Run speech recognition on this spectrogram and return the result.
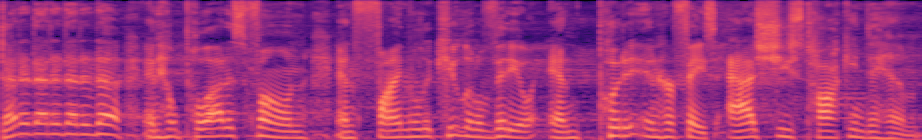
da da da da da da da, and he'll pull out his phone and find a cute little video and put it in her face as she's talking to him.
